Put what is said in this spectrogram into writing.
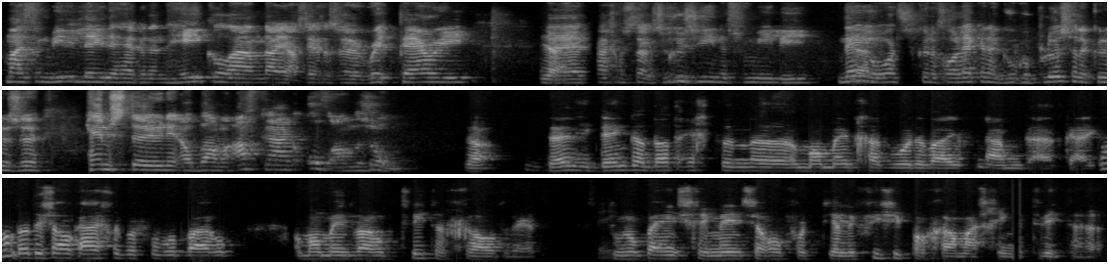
mijn familieleden hebben een hekel aan, nou ja, zeggen ze Rick Perry. Ja. Eh, krijgen we straks ruzie in de familie? Nee Ja. hoor, ze kunnen gewoon lekker naar Google Plus en dan kunnen ze hem steunen en Obama afkraken of andersom. Ja, ik denk- ik denk dat dat echt een eh, moment gaat worden waar je naar moet uitkijken. Want dat is ook eigenlijk bijvoorbeeld waarop, een moment waarop Twitter groot werd. Toen opeens geen mensen over televisieprogramma's gingen twitteren.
